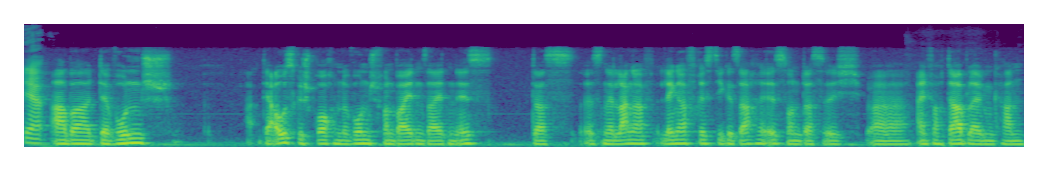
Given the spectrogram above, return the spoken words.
Ja. Aber der Wunsch, der ausgesprochene Wunsch von beiden Seiten ist, dass es eine langer, längerfristige Sache ist und dass ich äh, einfach da bleiben kann.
